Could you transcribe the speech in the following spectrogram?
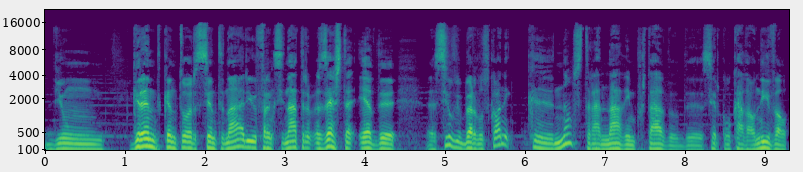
de um grande cantor centenário, Frank Sinatra, mas esta é de eh, Silvio Berlusconi, que não se terá nada importado de ser colocado ao nível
